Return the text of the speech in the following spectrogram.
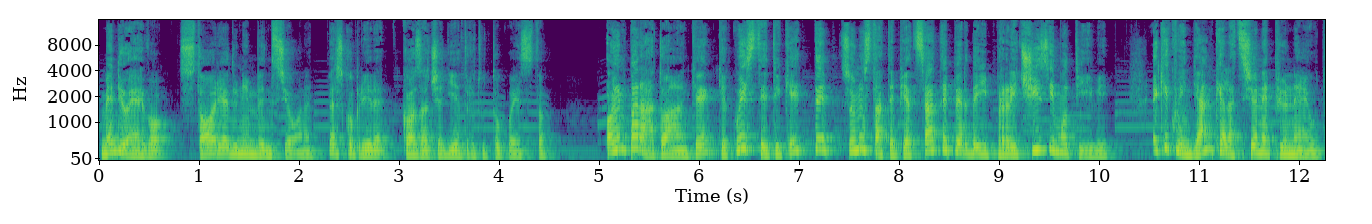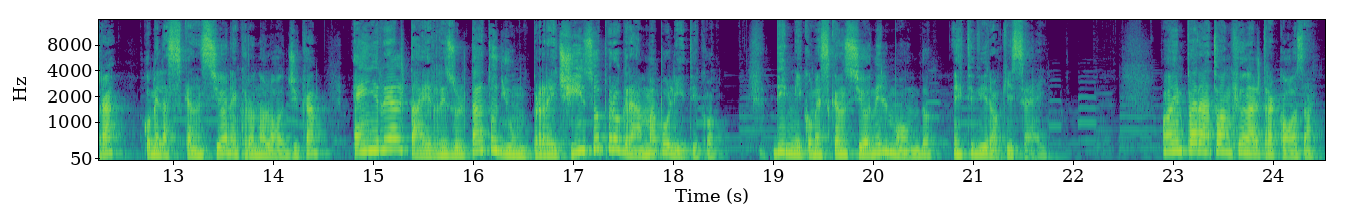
Medioevo, storia di un'invenzione, per scoprire cosa c'è dietro tutto questo. Ho imparato anche che queste etichette sono state piazzate per dei precisi motivi e che quindi anche l'azione più neutra, come la scansione cronologica, è in realtà il risultato di un preciso programma politico. Dimmi come scansioni il mondo e ti dirò chi sei. Ho imparato anche un'altra cosa.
